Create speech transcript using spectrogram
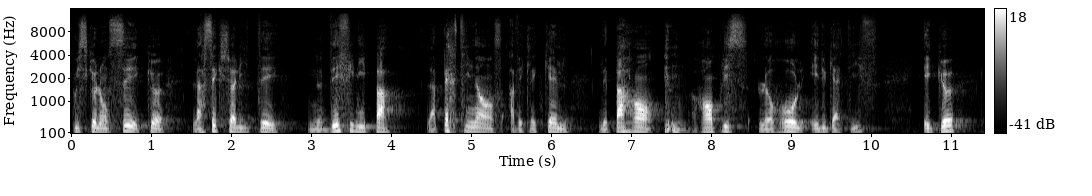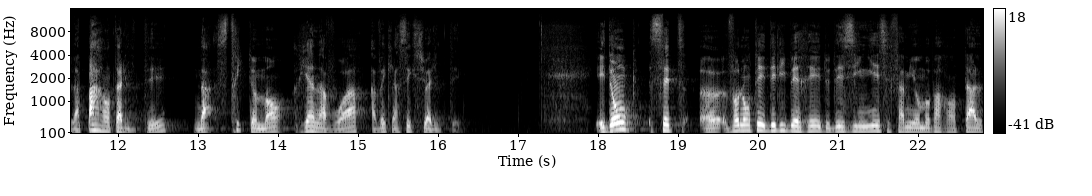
puisque l'on sait que la sexualité ne définit pas la pertinence avec laquelle les parents remplissent leur rôle éducatif et que la parentalité n'a strictement rien à voir avec la sexualité. Et donc, cette euh, volonté délibérée de désigner ces familles homoparentales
